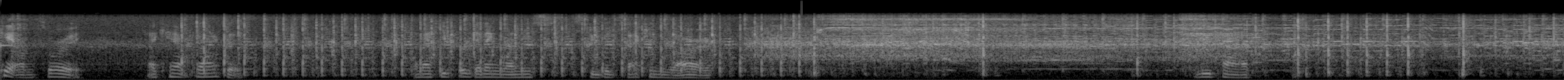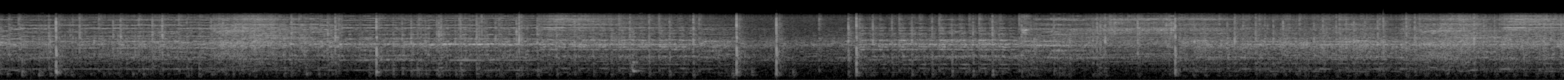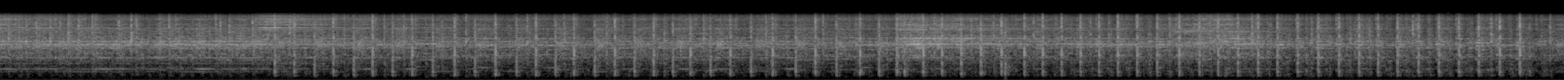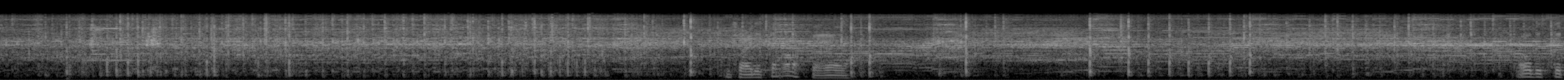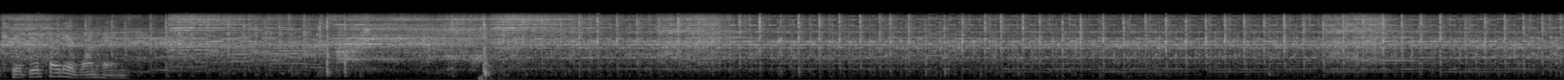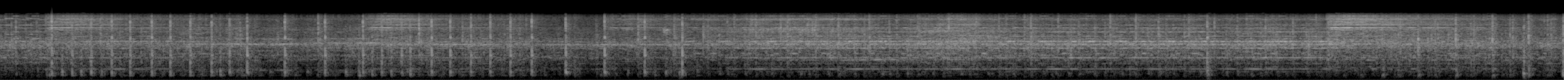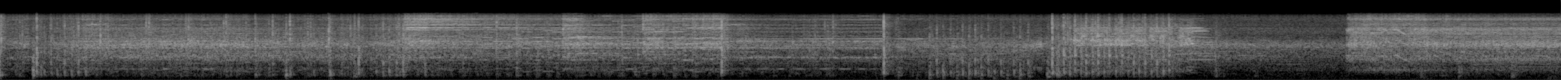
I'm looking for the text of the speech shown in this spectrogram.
cam, sorry. I can't practice. And I keep forgetting when these stupid sections are. We passed. I'm I just didn't want to fail. Oh, this is the triple part at one hand.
